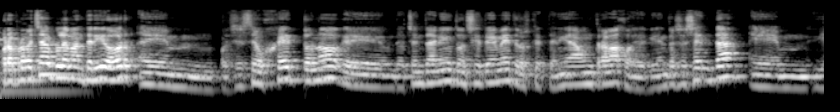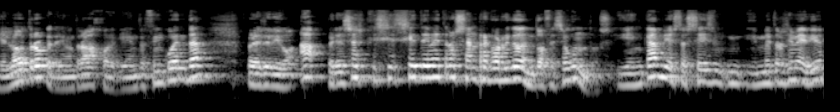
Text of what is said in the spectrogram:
Por aprovechar el problema anterior, em, pues ese objeto, ¿no? Que de 80 newtons, 7 metros, que tenía un trabajo de 560, em, y el otro, que tenía un trabajo de 550, pero te digo, ah, pero esos 7 metros se han recorrido en 12 segundos, y en cambio estos 6 metros y medio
